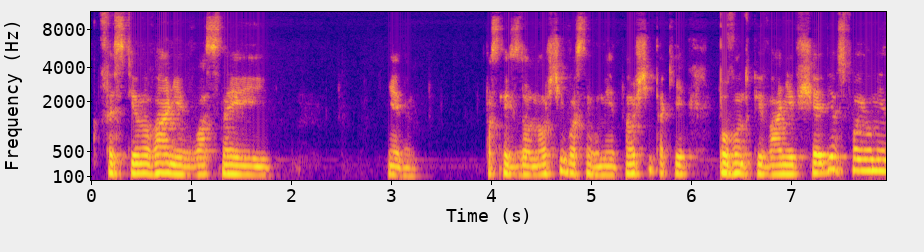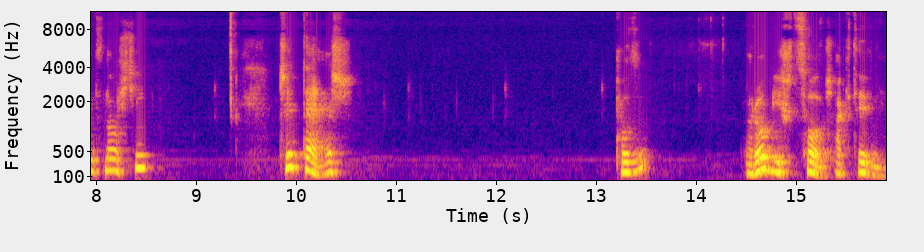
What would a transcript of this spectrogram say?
kwestionowanie własnej, nie wiem, własnych zdolności, własnych umiejętności, takie powątpiewanie w siebie, w swoje umiejętności, czy też robisz coś aktywnie,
